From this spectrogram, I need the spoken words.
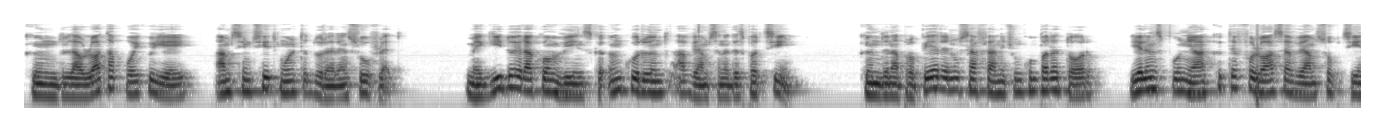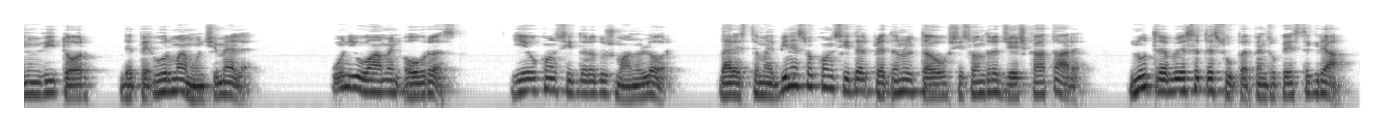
Când le-au luat apoi cu ei, am simțit multă durere în suflet. Megiddo era convins că în curând aveam să ne despărțim. Când în apropiere nu se afla niciun cumpărător, el îmi spunea câte foloase aveam să obțin în viitor de pe urma muncii mele. Unii oameni o urăsc. Ei o consideră dușmanul lor. Dar este mai bine să o consideri prietenul tău și să o îndrăgești ca atare. Nu trebuie să te superi pentru că este grea.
